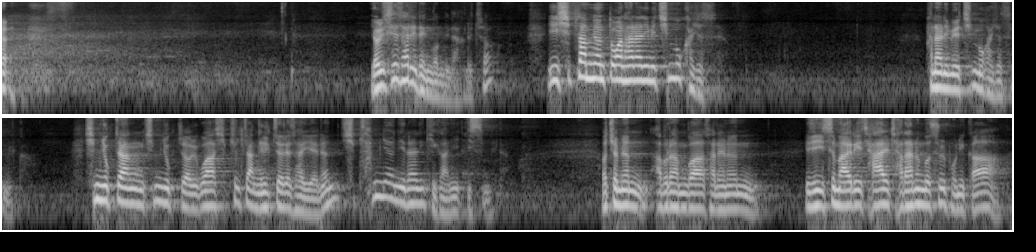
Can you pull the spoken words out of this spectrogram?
열세 살이 된 겁니다. 그렇죠? 이 13년 동안 하나님이 침묵하셨어요. 하나님이 왜 침묵하셨습니까? 16장 16절과 17장 1절 사이에는 13년이라는 기간이 있습니다. 어쩌면 아브라함과 사례는 이제 이스마엘이 잘 자라는 것을 보니까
